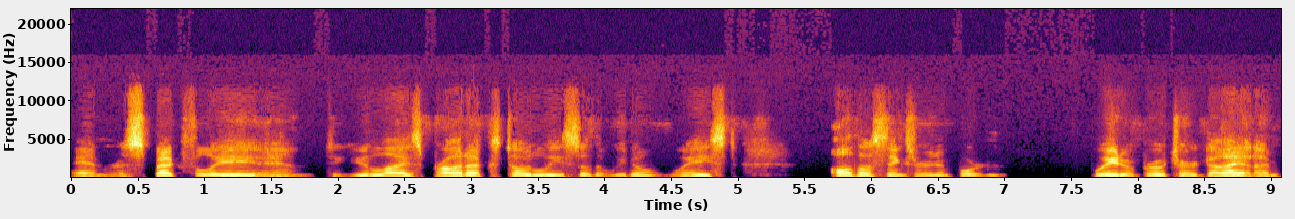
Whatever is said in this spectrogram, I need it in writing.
and respectfully and to utilize products totally so that we don't waste, all those things are an important way to approach our diet. I'm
